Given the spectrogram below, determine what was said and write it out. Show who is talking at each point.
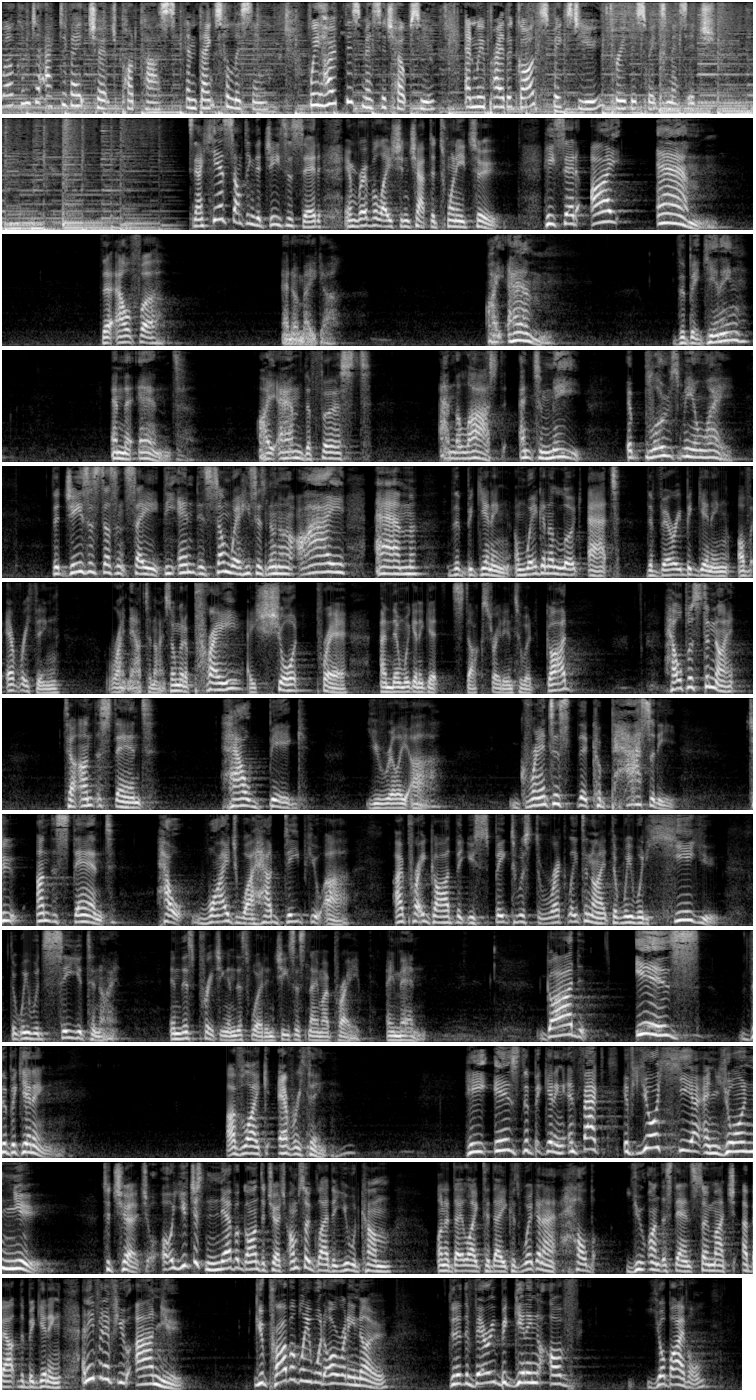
Speaker 1: Welcome to Activate Church podcast, and thanks for listening. We hope this message helps you, and we pray that God speaks to you through this week's message.
Speaker 2: Now, here's something that Jesus said in Revelation chapter 22. He said, I am the Alpha and Omega. I am the beginning and the end. I am the first and the last. And to me, it blows me away that Jesus doesn't say the end is somewhere. He says, no, no, no, I am the beginning. And we're going to look at the very beginning of everything right now tonight. So I'm going to pray a short prayer and then we're going to get stuck straight into it. God, help us tonight to understand how big you really are. Grant us the capacity to understand how wide you are, how deep you are. I pray, God, that you speak to us directly tonight, that we would hear you, that we would see you tonight in this preaching, in this word. In Jesus' name I pray. Amen. God is the beginning of like everything. He is the beginning. In fact, if you're here and you're new to church, or you've just never gone to church, I'm so glad that you would come on a day like today because we're going to help you understand so much about the beginning. And even if you are new, you probably would already know that at the very beginning of your Bible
